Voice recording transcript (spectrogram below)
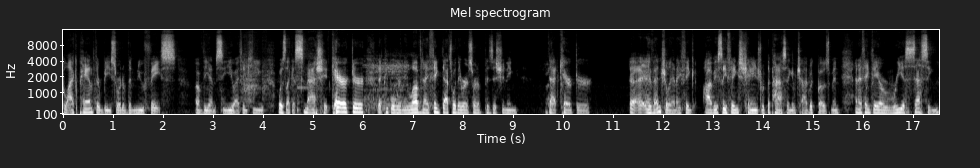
Black Panther be sort of the new face of the MCU. I think he was like a smash hit character that people really loved, and I think that's where they were sort of positioning that character uh, eventually. And I think obviously things changed with the passing of Chadwick Boseman, and I think they are reassessing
